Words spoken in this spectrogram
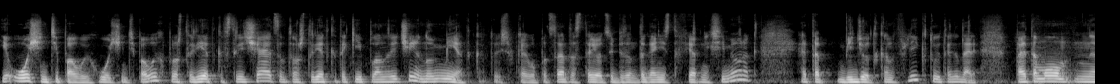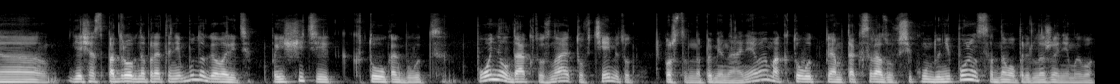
И очень типовых, очень типовых, просто редко встречается, потому что редко такие планы лечения, но метко. То есть как бы пациент остается без антагонистов верхних семерок, это ведет к конфликту и так далее. Поэтому э, я сейчас подробно про это не буду говорить. Поищите, кто как бы вот понял, да, кто знает, кто в теме, тот просто напоминание вам. А кто вот прям так сразу в секунду не понял с одного предложения моего,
